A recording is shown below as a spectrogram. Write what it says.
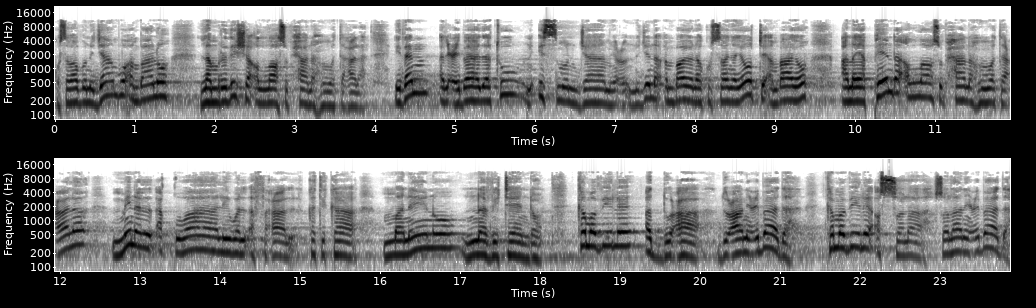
kwa sababu ni jambo ambalo lamridhisha Allah subhanahu wa ta'ala. Idhan alibadatu ni ismun jami'un ni jina ambayo nakusanya yote ambayo anayapenda Allah subhanahu wa ta'ala min alaqwali wal af'al katika maneno na vitendo. Kama vile ad-du'a du'a ni ibada kama vile as-salah sala ni ibada.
